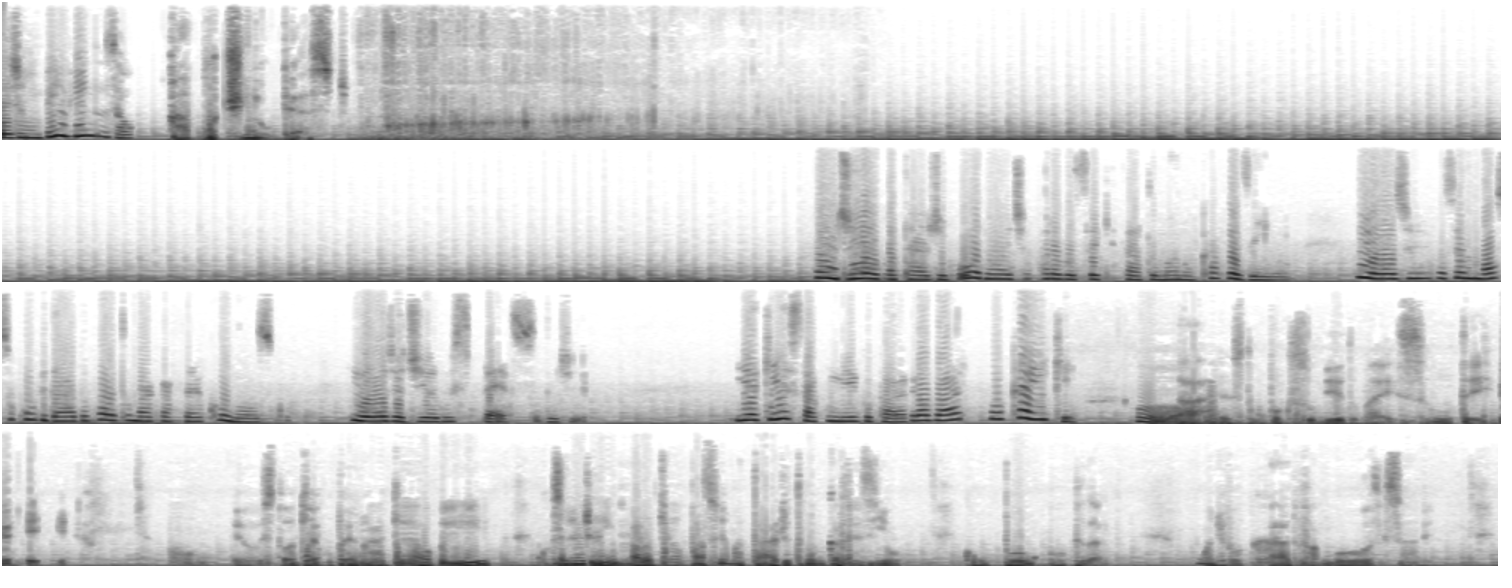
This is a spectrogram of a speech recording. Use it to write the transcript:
Sejam bem-vindos ao Cappuccino Cast. Bom dia, boa tarde, boa noite para você que está tomando um cafezinho. E hoje você é nosso convidado para tomar café conosco. E hoje é dia do expresso do dia. E aqui está comigo para gravar o Kaique. Olá, eu estou um pouco sumido, mas voltei. Bom, eu estou aqui acompanhando a Raquel e gostaria de lembrá-la que eu passei uma tarde tomando um cafezinho com o Paul Copeland, um advogado famoso, sabe?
